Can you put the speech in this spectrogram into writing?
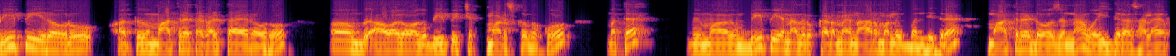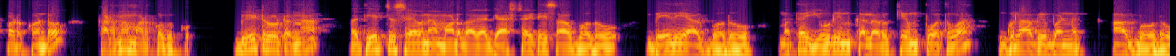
ಬಿ ಪಿ ಇರೋರು ಅಥವಾ ಮಾತ್ರೆ ತಗೊಳ್ತಾ ಇರೋರು ಅವಾಗ ಅವಾಗ ಬಿ ಪಿ ಚೆಕ್ ಮಾಡಿಸ್ಕೋಬೇಕು. ಮತ್ತೆ ಬಿ ಪಿ ಏನಾದರೂ ಕಡಿಮೆ ನಾರ್ಮಲ್ ಬಂದಿದ್ರೆ ಮಾತ್ರೆ ಡೋಸ್ ಅನ್ನ ವೈದ್ಯರ ಸಲಹೆ ಪಡ್ಕೊಂಡು ಕಡಿಮೆ ಮಾಡ್ಕೋಬೇಕು. ಬೀಟ್ರೂಟ್ ಅನ್ನ ಅತಿ ಹೆಚ್ಚು ಸೇವನೆ ಮಾಡಿದಾಗ ಗ್ಯಾಸ್ಟ್ರೈಟಿಸ್ ಆಗ್ಬೋದು, ಬೇದಿ ಆಗ್ಬೋದು, ಮತ್ತೆ ಯೂರಿನ್ ಕಲರ್ ಕೆಂಪು ಅಥವಾ ಗುಲಾಬಿ ಬಣ್ಣ ಆಗ್ಬೋದು.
